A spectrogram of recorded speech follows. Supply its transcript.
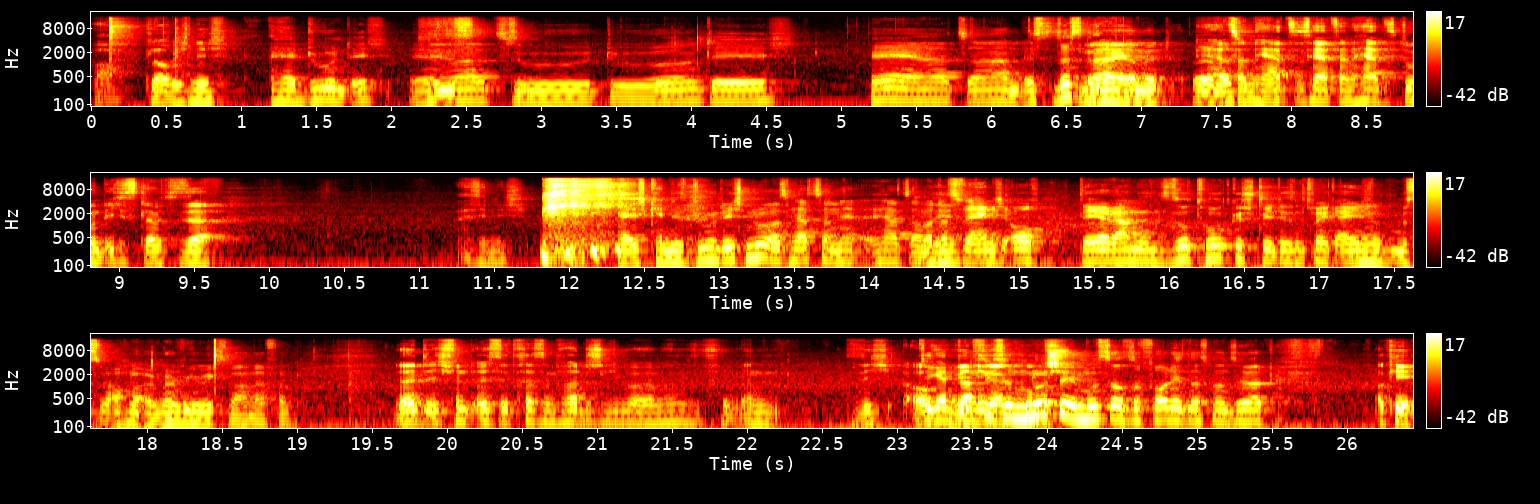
Boah, glaube ich nicht. Hey, du und ich, immer zu, du und ich, Herz an. Ist das gemeint damit? Herz was? an Herz ist Herz an Herz. Du und ich ist, glaube ich, dieser. Weiß ich nicht. Ja, ich kenne Du und ich nur aus Herz an Her- Herz, aber Nee. das wäre eigentlich auch, Digga, wir haben so tot gespielt, diesen Track, eigentlich Ja. müssen wir auch mal irgendwann einen Remix machen davon. Leute, ich finde euch so krass sympathisch, lieber euer Mann, so fühlt man sich auch Digga, darf ich so komisch. nuscheln, muss auch so vorlesen, dass man es hört. Okay,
